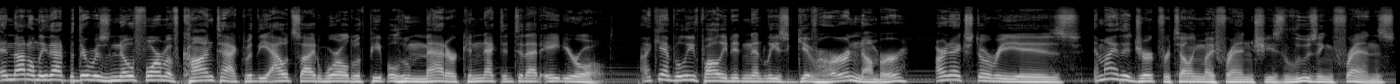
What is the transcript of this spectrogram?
And not only that, but there was no form of contact with the outside world with people who matter connected to that eight year old. I can't believe Polly didn't at least give her number. Our next story is Am I the jerk for telling my friend she's losing friends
